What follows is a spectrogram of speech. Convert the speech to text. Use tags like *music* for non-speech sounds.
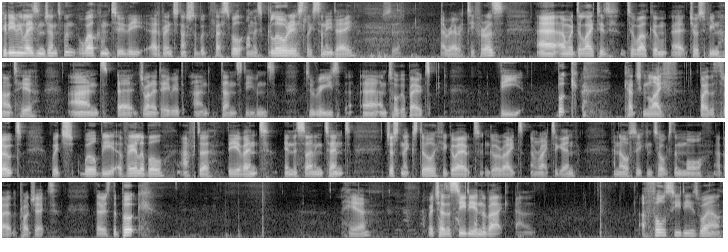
Good evening, ladies and gentlemen. Welcome to the Edinburgh International Book Festival on this gloriously sunny day, which is a, a rarity for us. Uh, and we're delighted to welcome uh, Josephine Hart here and uh, Joanna David and Dan Stevens to read uh, and talk about the book Catching Life by the Throat, which will be available after the event in the signing tent just next door if you go out and go right and right again. And also you can talk to them more about the project. There is the book here, which has a CD in the back and a full CD as well.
